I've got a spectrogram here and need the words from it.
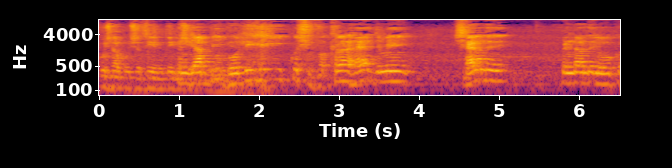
ਕੁਝ ਨਾ ਕੁਝ ਅਸੀਂ ਇਹਦੇ ਪੰਜਾਬੀ ਬੋਲੀ ਲਈ ਕੁਝ ਵੱਖਰਾ ਹੈ, ਜਿਵੇਂ ਸ਼ਹਿਰਾਂ ਦੇ ਪਿੰਡਾਂ ਦੇ ਲੋਕ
